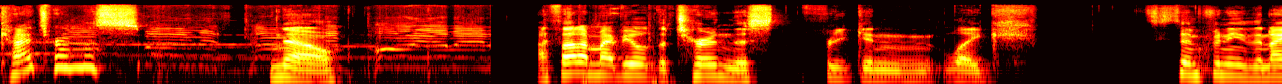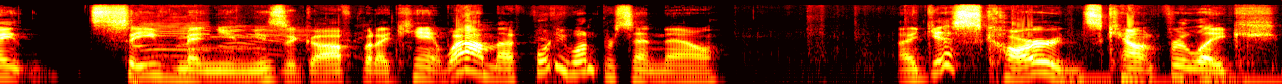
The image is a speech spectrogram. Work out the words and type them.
Can I turn this? No. I thought I might be able to turn this freaking, like, Symphony of the Night save menu music off, but I can't. Wow, I'm at 41% now. I guess cards count for, like,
